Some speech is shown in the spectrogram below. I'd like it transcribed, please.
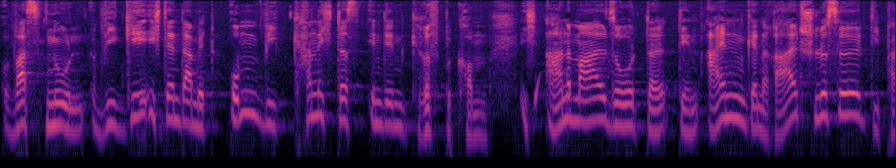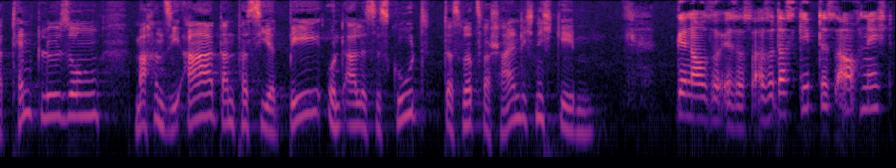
was nun? Wie gehe ich denn damit um? Wie kann ich das in den Griff bekommen? Ich ahne mal so den einen Generalschlüssel, die Patentlösung. Machen Sie A, dann passiert B und alles ist gut. Das wird es wahrscheinlich nicht geben. Genau so ist es. Also das gibt es auch nicht.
